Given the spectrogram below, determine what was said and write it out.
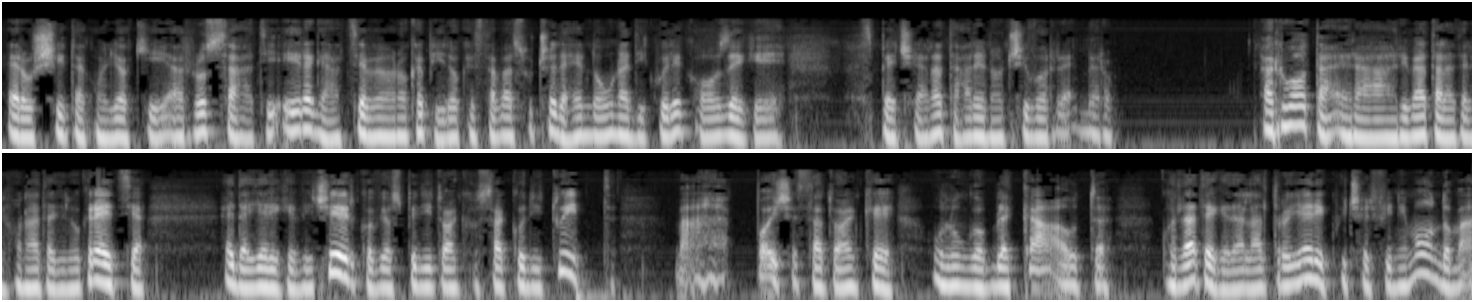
era uscita con gli occhi arrossati e i ragazzi avevano capito che stava succedendo una di quelle cose che, specie a Natale, non ci vorrebbero. A ruota era arrivata la telefonata di Lucrezia. È da ieri che vi cerco, vi ho spedito anche un sacco di tweet, ma poi c'è stato anche un lungo blackout. Guardate che dall'altro ieri qui c'è il finimondo, ma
